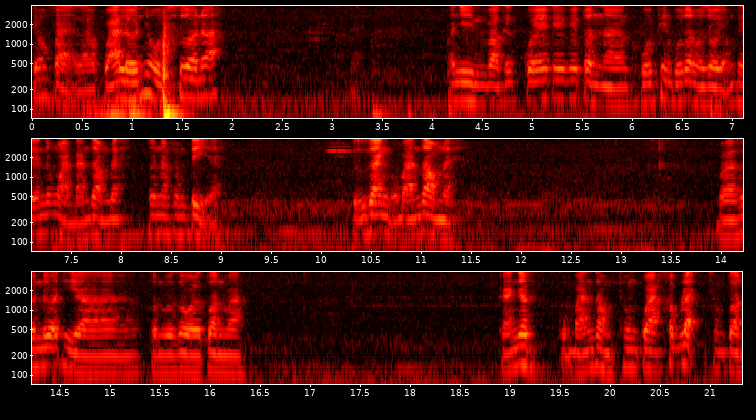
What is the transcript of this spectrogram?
chứ không phải là quá lớn như hồi xưa nữa. Và nhìn vào cái cuối cái, cái tuần à, cuối phiên cuối tuần vừa rồi cũng thấy nước ngoài bán dòng đây hơn 500 tỷ này. Tự doanh cũng bán dòng này. Và hơn nữa thì uh, tuần vừa rồi là tuần mà cá nhân cũng bán dòng thông qua khớp lệnh trong tuần.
